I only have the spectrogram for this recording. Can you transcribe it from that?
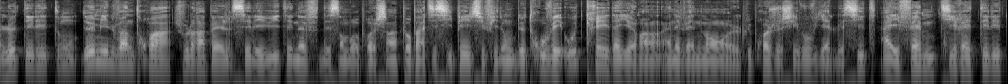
Le Téléthon 2023, je vous le rappelle, c'est les 8 et 9 décembre prochains. Pour participer, il suffit donc de trouver ou de créer d'ailleurs un, un événement euh, le plus proche de chez vous via le site afm-téléthon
